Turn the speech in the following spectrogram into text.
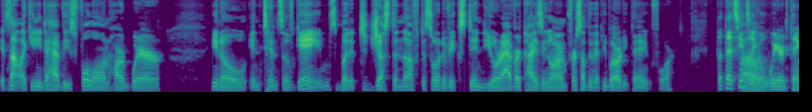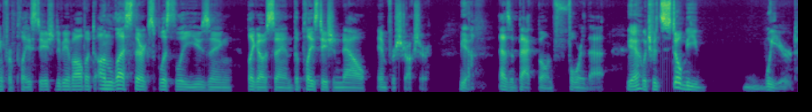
it's not like you need to have these full on hardware, you know, intensive games, but it's just enough to sort of extend your advertising arm for something that people are already paying for. But that seems like a Um, weird thing for PlayStation to be involved with, unless they're explicitly using, like I was saying, the PlayStation Now infrastructure. Yeah. As a backbone for that, Yeah. which would still be weird.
